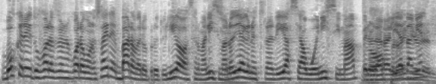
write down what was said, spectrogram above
vos querés que tus jugadoras vayan a jugar a Buenos Aires, bárbaro, pero tu liga va a ser malísima. No diga que nuestra liga sea buenísima, pero No, la realidad también, nivel.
